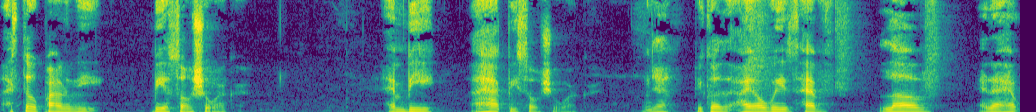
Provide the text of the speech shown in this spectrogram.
I'd still probably be, be a social worker and be a happy social worker yeah. because I always have love and I have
